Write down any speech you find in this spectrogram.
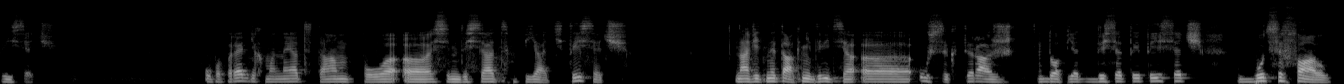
тисяч. У попередніх монет там по е, 75 тисяч. Навіть не так. Ні, дивіться, е, усик тираж до 50 тисяч, буцефал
